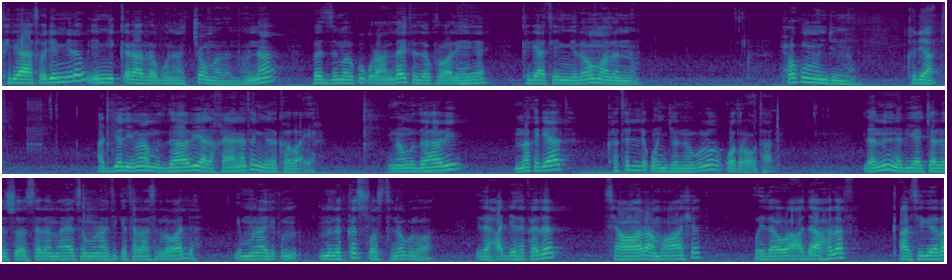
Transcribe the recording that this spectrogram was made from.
ክዳት ወደሚለው የሚቀራረቡ ናቸው ማለት ነው። እና በዚህ መልኩ ቁርአን ላይ ተዘክሯል ይሄ ክዳት የሚለው ማለት ነው። ሕኩሙ ምንድን ነው ክዳት አደል ኢማሙ ዘሀቢ الخيانة من الكبائر ኢማሙ ዘሀቢ መክዳት ከትልቅ ወንጀል ነው ብሎ ቆጥረውታል። ለምን ነቢያቸው عليه الصلاة والسلام آية المنافق ثلاث ብለዋል የሙናፊቅ ምልክት ሶስት ነው ብለዋል። إذا حدث كذب ሲያዋራ መዋሸት وإذا وعد أخلف ቃል ሲገባ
